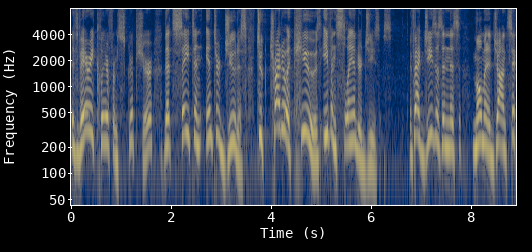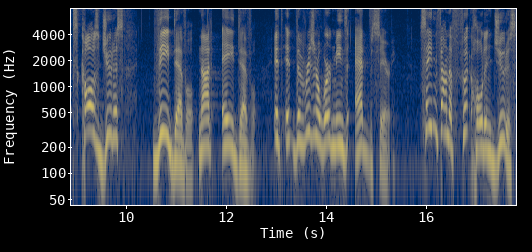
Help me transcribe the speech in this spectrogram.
It's very clear from Scripture that Satan entered Judas to try to accuse, even slander Jesus. In fact, Jesus, in this moment in John 6, calls Judas the devil, not a devil. It, it, the original word means adversary. Satan found a foothold in Judas,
